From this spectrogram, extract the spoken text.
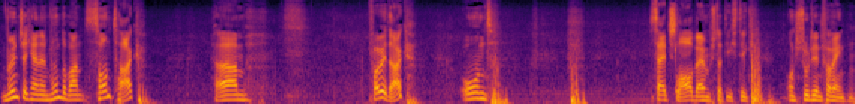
Wünsche euch einen wunderbaren Sonntag, ähm, Vormittag und seid schlau beim Statistik und Studien verwenden.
